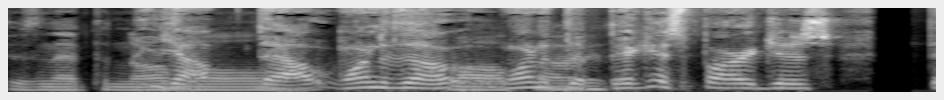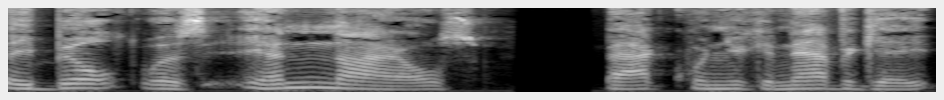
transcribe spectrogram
Isn't that the normal? Yeah, the, one of the one size? of the biggest barges they built was in Niles back when you could navigate.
